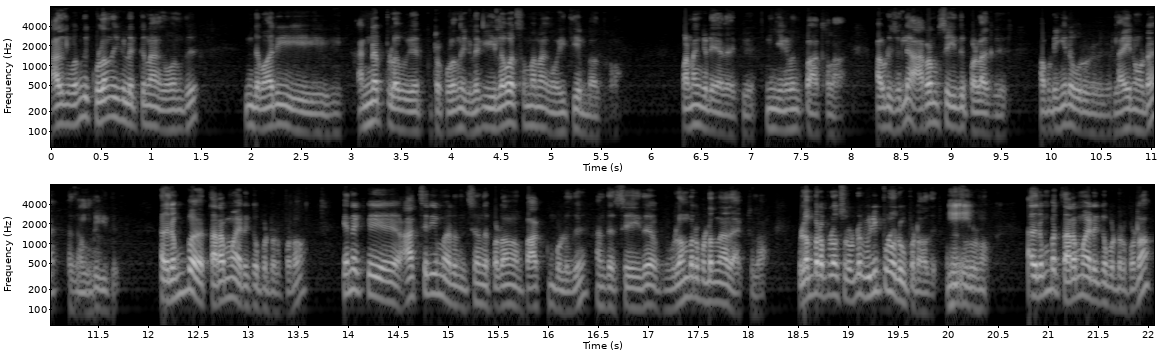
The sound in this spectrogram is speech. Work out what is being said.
அதில் வந்து குழந்தைகளுக்கு நாங்கள் வந்து இந்த மாதிரி அன்னப்பிளவு ஏற்பட்ட குழந்தைகளுக்கு இலவசமாக நாங்கள் வைத்தியம் பார்க்குறோம் பணம் கிடையாது அதுக்கு. நீங்கள் எங்களுக்கு பார்க்கலாம் அப்படின்னு சொல்லி அறம் செய்து பழகு. அப்படிங்கிற ஒரு லைனோட அது. முடியுது. அது ரொம்ப தரமாக எடுக்கப்பட்ட ஒரு படம். எனக்கு ஆச்சரியமா இருந்துச்சு அந்த படம் பார்க்கும் பொழுது அந்த செ- இதை விளம்பர படம் தான் அது ஆக்சுவலா விளம்பர படம் சொல்றோம் விழிப்புணர்வு படம் அது. சொல்லணும். அது ரொம்ப தரமா எடுக்கப்பட்ட ஒரு படம்.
